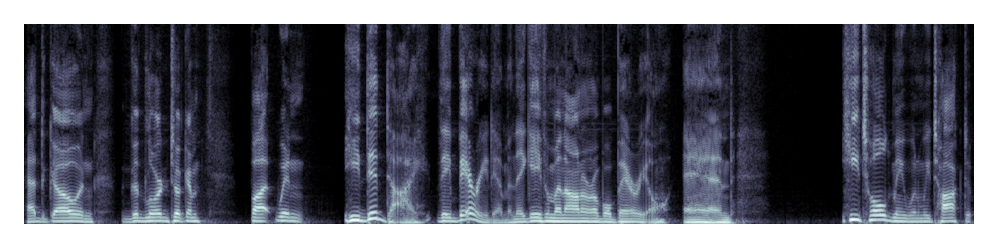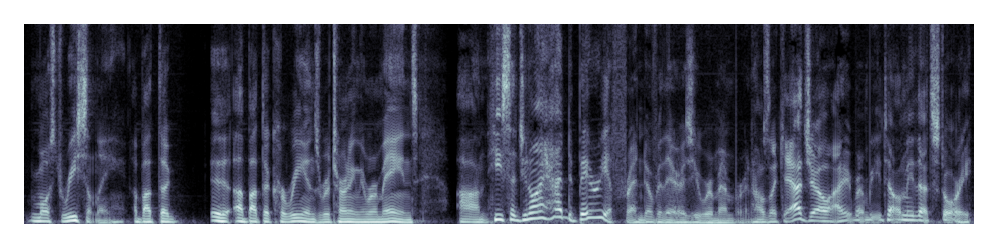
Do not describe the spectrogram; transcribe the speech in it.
had to go, and the good Lord took him. But when he did die, they buried him and they gave him an honorable burial. And he told me when we talked most recently about the uh, about the Koreans returning the remains. Um, he said, "You know, I had to bury a friend over there, as you remember." And I was like, "Yeah, Joe, I remember you telling me that story."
